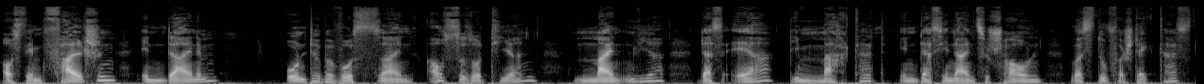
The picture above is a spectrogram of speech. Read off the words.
aus dem Falschen in deinem Unterbewusstsein auszusortieren, meinten wir, dass er die Macht hat, in das hineinzuschauen, was du versteckt hast,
